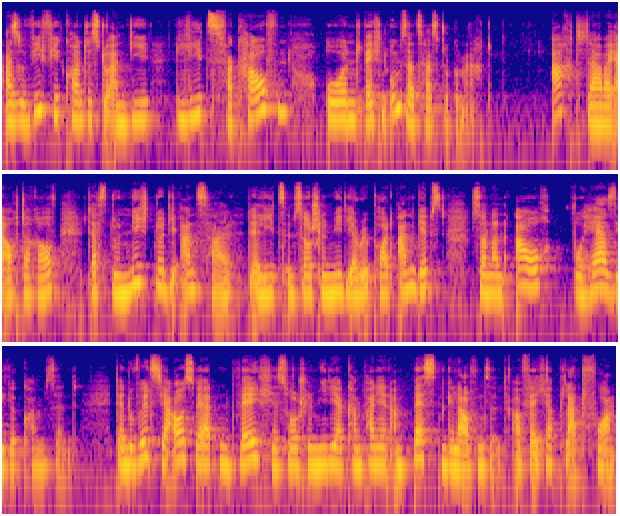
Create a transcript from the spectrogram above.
Also wie viel konntest du an die Leads verkaufen und welchen Umsatz hast du gemacht. Achte dabei auch darauf, dass du nicht nur die Anzahl der Leads im Social Media Report angibst, sondern auch, woher sie gekommen sind. Denn du willst ja auswerten, welche Social Media Kampagnen am besten gelaufen sind, auf welcher Plattform.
